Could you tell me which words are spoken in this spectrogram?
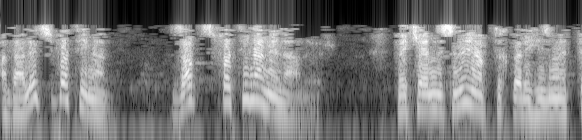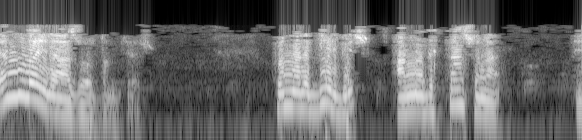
adalet sıfatıyla, zat sıfatıyla ele alıyor. Ve kendisine yaptıkları hizmetten dolayı razı oldum diyor. Bunları bir bir anladıktan sonra e,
